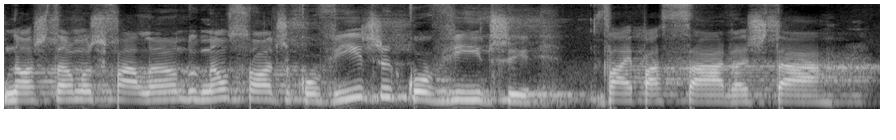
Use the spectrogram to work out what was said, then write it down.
Nós estamos falando não só de Covid, Covid vai passar a estar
